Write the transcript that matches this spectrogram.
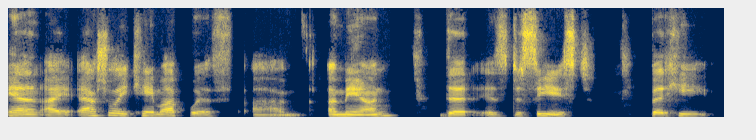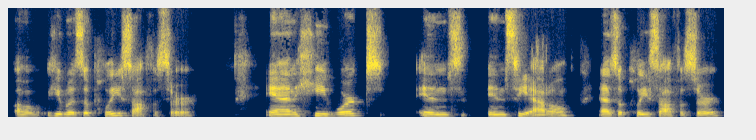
And I actually came up with um, a man that is deceased, but he oh, he was a police officer and he worked in in Seattle as a police officer.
